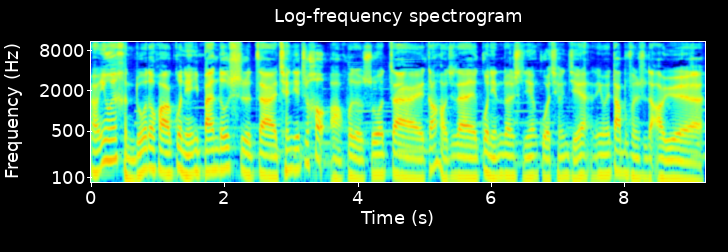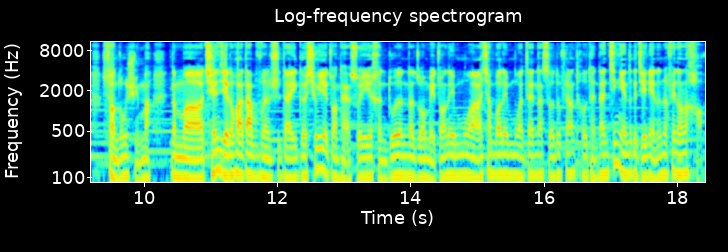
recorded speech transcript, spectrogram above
啊，因为很多的话过年一般都是在情人节之后啊，或者说在刚好就在过年那段时间过情人节，因为大部分是在二月上中旬嘛。那么情人节的话，大部分是在一个休业状态，所以很多的那种美妆类目啊、箱包类目啊，在那时候都非常头疼。但今年这个节点真的非常的好，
